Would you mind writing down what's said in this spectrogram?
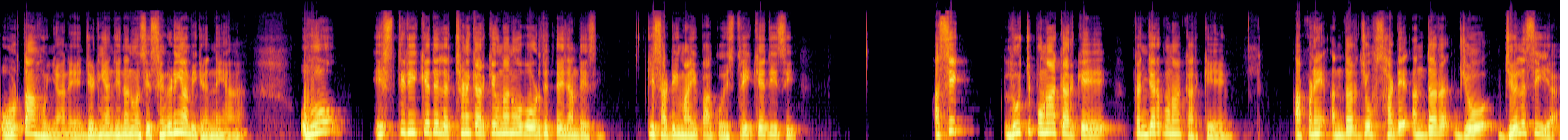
ਔਰਤਾਂ ਹੋਈਆਂ ਨੇ, ਜਿਹੜੀਆਂ ਜਿਨ੍ਹਾਂ ਨੂੰ ਅਸੀਂ ਸਿੰਘੜੀਆਂ ਵੀ ਕਹਿੰਦੇ ਆ ਉਹ ਇਸ ਤਰੀਕੇ ਦੇ ਲੱਛਣ ਕਰਕੇ ਉਹਨਾਂ ਨੂੰ ਅਵਾਰਡ ਦਿੱਤੇ ਜਾਂਦੇ ਸੀ ਕਿ ਸਾਡੀ ਮਾਈ ਭਾਗੋ ਇਸ ਤਰੀਕੇ ਦੀ ਸੀ। ਅਸੀਂ ਲੁੱਚਪੁਣਾ ਕਰਕੇ, ਕੰਜਰਪੁਣਾ ਕਰਕੇ ਆਪਣੇ ਅੰਦਰ ਜੋ ਸਾਡੇ ਅੰਦਰ ਜੋ ਜੈਲਸੀ ਹੈ,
